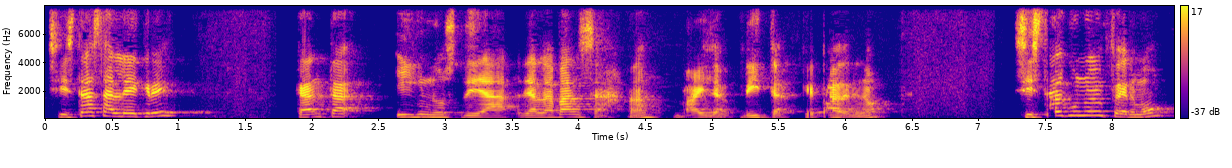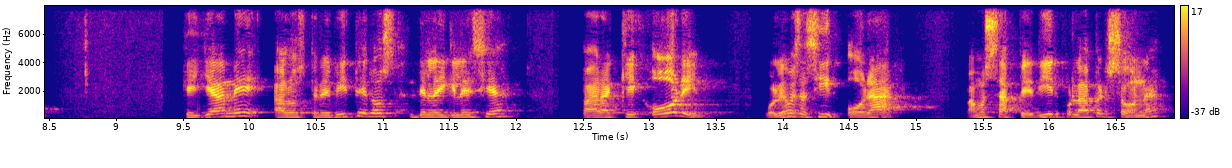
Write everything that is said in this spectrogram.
Si estás alegre, canta himnos de, de alabanza, ¿ah? baila, grita, qué padre, ¿no? Si está alguno enfermo, que llame a los presbíteros de la iglesia para que oren. Volvemos a decir orar. Vamos a pedir por la persona,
